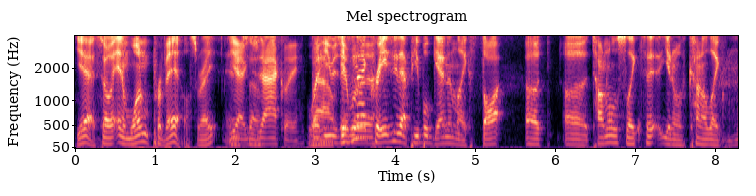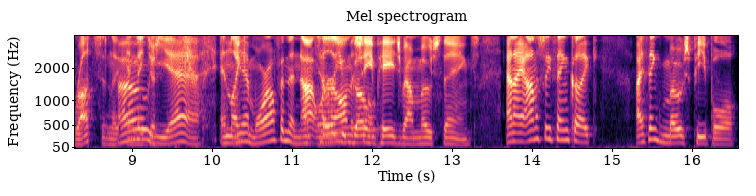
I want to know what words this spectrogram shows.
Yeah. So and one prevails, right? And yeah, so- exactly. Wow. But he was Isn't that to, crazy that people get in like thought uh uh tunnels like th- you know kind of like ruts and, the, and they Oh, just yeah, and like yeah, more often than not, we're on the go- same page about most things. And I honestly think like, I think most people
